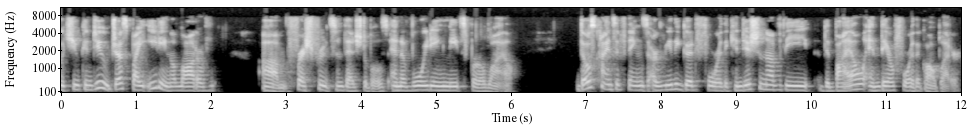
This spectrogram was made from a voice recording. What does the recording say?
which you can do just by eating a lot of um, fresh fruits and vegetables and avoiding meats for a while those kinds of things are really good for the condition of the, the bile and therefore the gallbladder.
